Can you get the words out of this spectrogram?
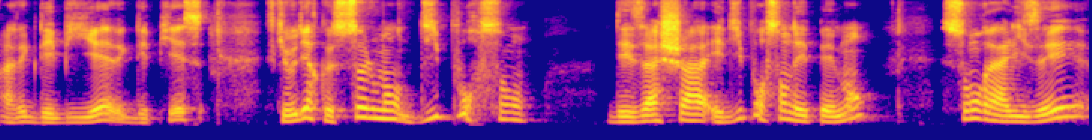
avec des billets, avec des pièces, ce qui veut dire que seulement 10% des achats et 10% des paiements sont réalisés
